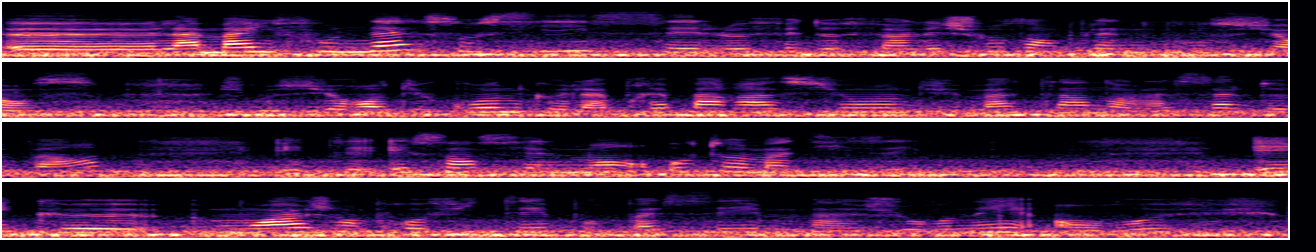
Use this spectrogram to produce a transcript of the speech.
Euh, la mindfulness aussi, c'est le fait de faire les choses en pleine conscience. Je me suis rendu compte que la préparation du matin dans la salle de bain était essentiellement automatisée et que moi j'en profitais pour passer ma journée en revue.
